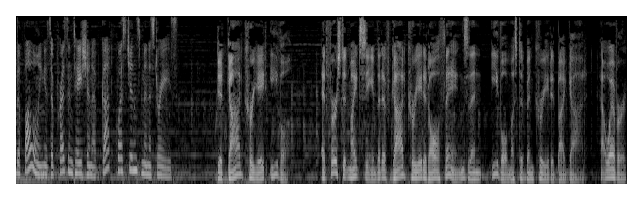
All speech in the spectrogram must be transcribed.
The following is a presentation of Got Questions Ministries. Did God create evil? At first it might seem that if God created all things, then evil must have been created by God. However,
